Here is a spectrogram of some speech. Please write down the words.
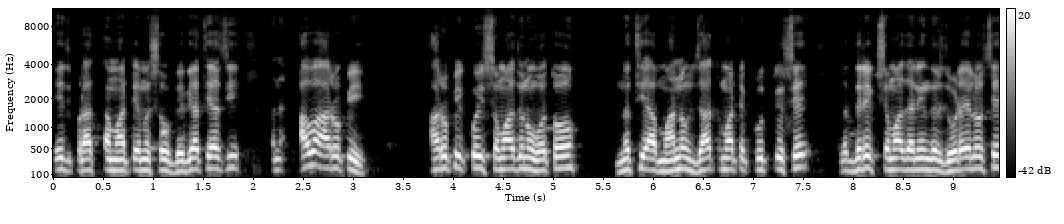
એ જ પ્રાર્થના માટે અમે સૌ ભેગા થયા છીએ. અને આવા આરોપી આરોપી કોઈ સમાજનો હોતો નથી. આ માનવ જાત માટે કૃત્ય છે. એટલે દરેક સમાજ આની અંદર જોડાયેલો છે.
